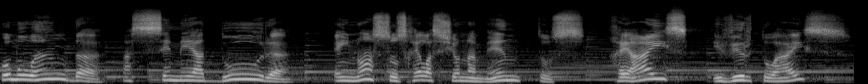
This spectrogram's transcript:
como anda a semeadura em nossos relacionamentos reais e virtuais?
